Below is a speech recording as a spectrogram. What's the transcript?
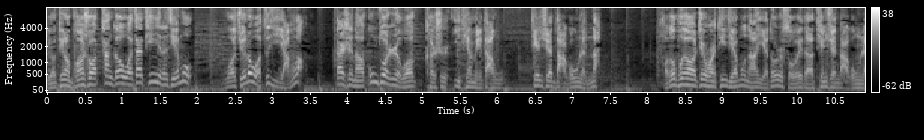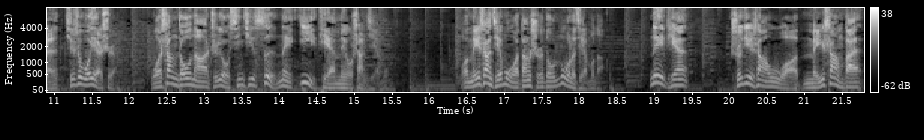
有听众朋友说，探哥，我在听你的节目，我觉得我自己阳了。但是呢，工作日我可是一天没耽误，天选打工人呐。好多朋友这会儿听节目呢，也都是所谓的天选打工人。其实我也是，我上周呢只有星期四那一天没有上节目。我没上节目，我当时都录了节目的。那天实际上我没上班，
